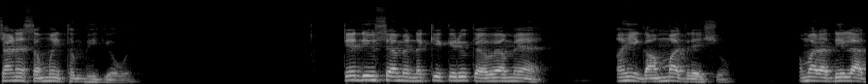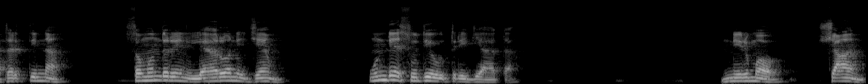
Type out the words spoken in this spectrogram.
જાણે સમય થંભી ગયો હોય. તે દિવસે અમે નક્કી કર્યું કે હવે અમે અહીં ગામમાં જ રહીશું. અમારા દિલ આ ધરતીના સમુદ્રની લહેરોની જેમ ઊંડે સુધી ઉતરી ગયા હતા. નિર્મળ, શાંત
